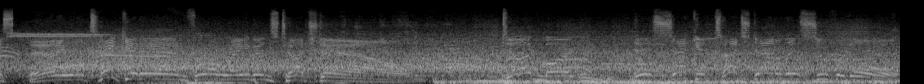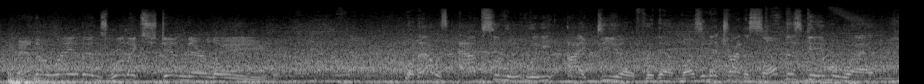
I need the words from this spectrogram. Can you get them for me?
And he will take it in for a Ravens touchdown. Doug Martin, his second touchdown of this Super Bowl. And the Ravens will extend their lead. Well, that was absolutely ideal for them, wasn't it? Trying to solve this game away.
